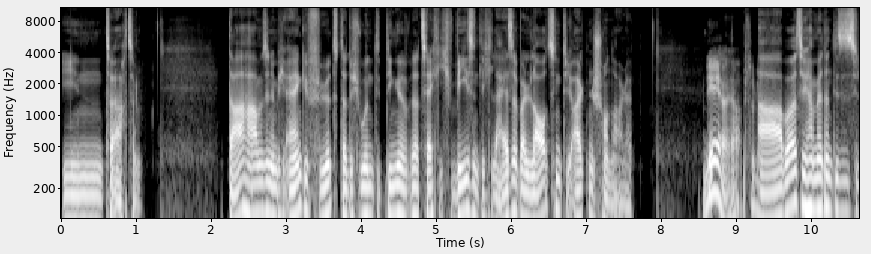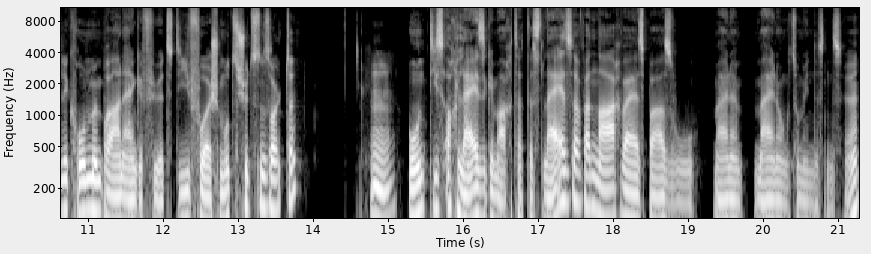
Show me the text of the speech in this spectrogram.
in 2018. Da haben sie nämlich eingeführt, dadurch wurden die Dinge tatsächlich wesentlich leiser, weil laut sind die alten schon alle. Ja, ja, ja, absolut. Aber sie haben ja dann diese Silikonmembran eingeführt, die vor Schmutz schützen sollte. Mhm. Und dies auch leise gemacht hat. Das leise war nachweisbar so, meine Meinung zumindest. Ja.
